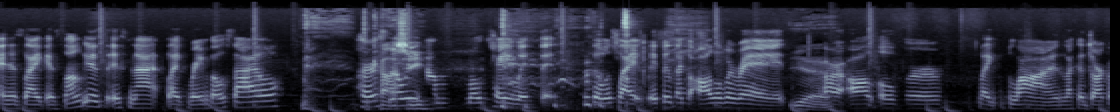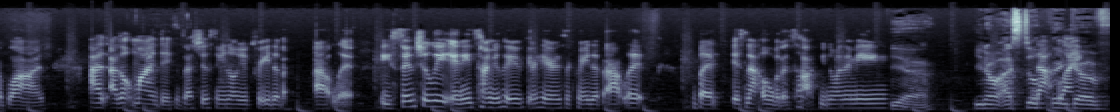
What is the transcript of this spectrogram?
And it's like, as long as it's not like rainbow style, Personally, I'm okay with it. So it's like if it's like all over red Yeah. or all over like blonde, like a darker blonde, I, I don't mind it because that's just you know your creative outlet. Essentially, anytime you play with your hair is a creative outlet, but it's not over the top. You know what I mean? Yeah. You know, I still Not think like- of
